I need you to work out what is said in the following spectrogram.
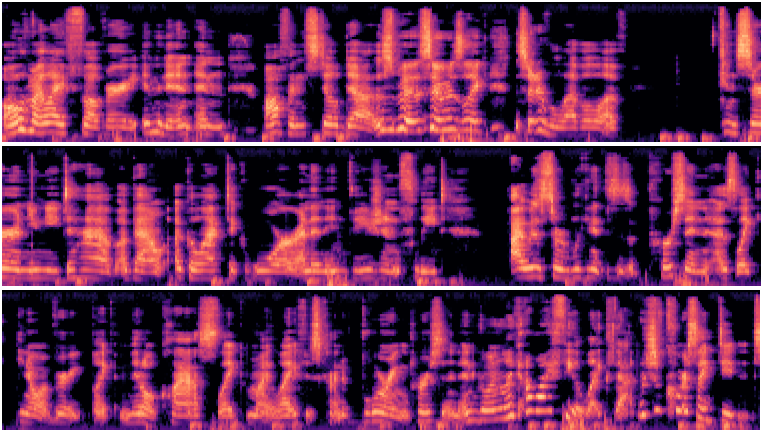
all of my life felt very imminent and often still does but so it was like the sort of level of concern you need to have about a galactic war and an invasion fleet i was sort of looking at this as a person as like you know a very like middle class like my life is kind of boring person and going like oh i feel like that which of course i didn't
